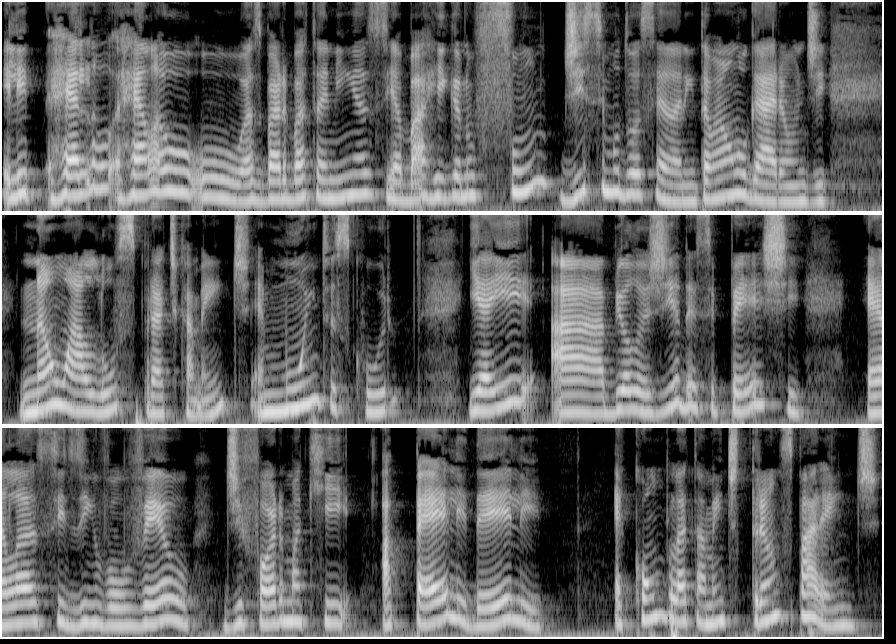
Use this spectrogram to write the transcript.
ele rela, rela o, o, as barbataninhas e a barriga no fundíssimo do oceano. Então é um lugar onde não há luz praticamente, é muito escuro. E aí a biologia desse peixe, ela se desenvolveu de forma que a pele dele é completamente transparente.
